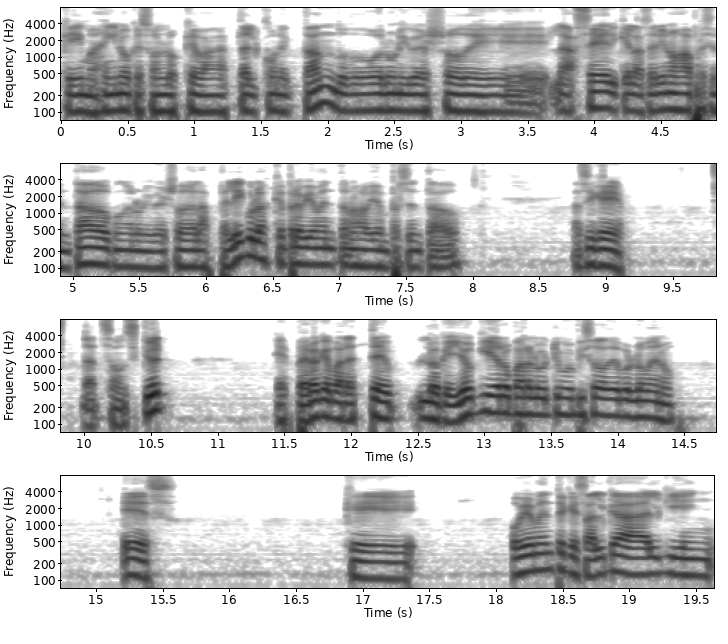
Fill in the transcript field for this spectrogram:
Que imagino que son los que van a estar conectando todo el universo de la serie. Que la serie nos ha presentado con el universo de las películas que previamente nos habían presentado. Así que. That sounds good espero que para este, lo que yo quiero para el último episodio por lo menos, es que obviamente que salga alguien,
